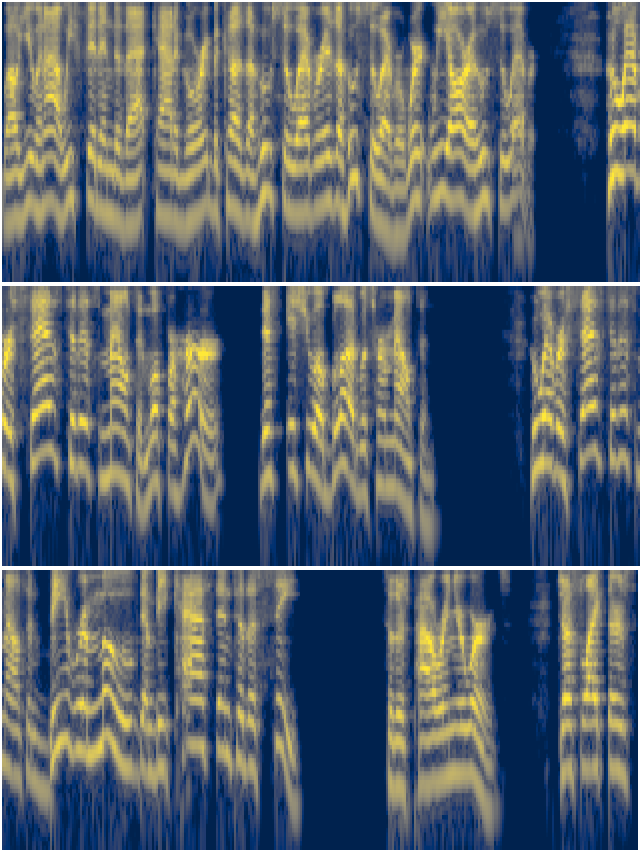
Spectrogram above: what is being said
well, you and I, we fit into that category because a whosoever is a whosoever. We're, we are a whosoever. Whoever says to this mountain, well, for her, this issue of blood was her mountain. Whoever says to this mountain, be removed and be cast into the sea. So there's power in your words. Just like there's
